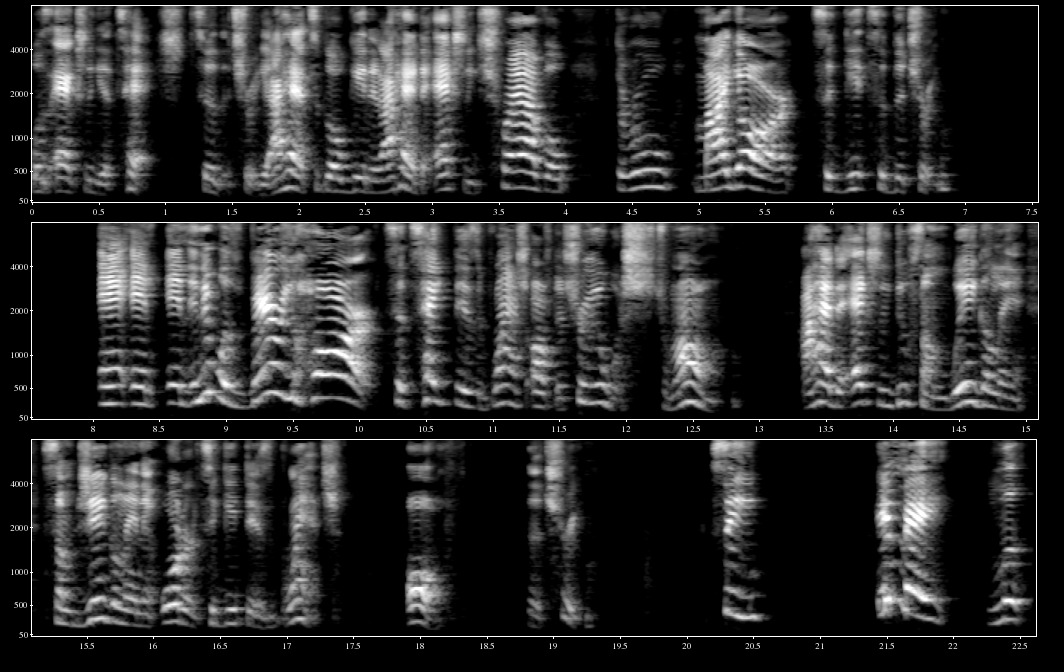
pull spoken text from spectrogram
was actually attached to the tree. I had to go get it. I had to actually travel through my yard to get to the tree. And, and, and, and it was very hard to take this branch off the tree. It was strong. I had to actually do some wiggling, some jiggling in order to get this branch off the tree. See, it may look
